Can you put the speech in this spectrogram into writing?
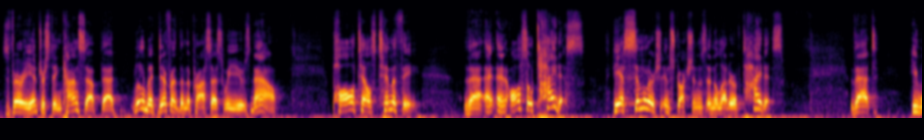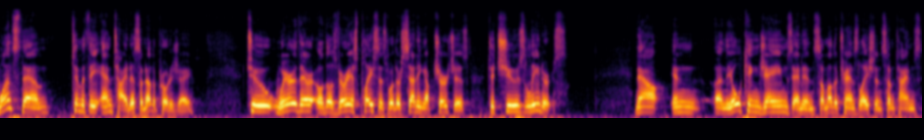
It's a very interesting concept that a little bit different than the process we use now. Paul tells Timothy that, and, and also Titus, he has similar instructions in the letter of Titus, that he wants them, Timothy and Titus, another protege, to where there are those various places where they're setting up churches to choose leaders. Now, in, in the Old King James and in some other translations, sometimes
